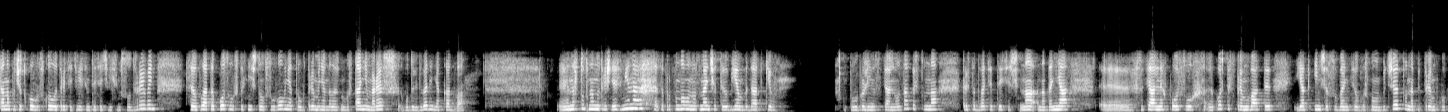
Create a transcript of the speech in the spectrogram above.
та на початкову школу 38 тисяч 800 гривень. Це оплата послуг з технічного обслуговування та утримання в належному стані мереж водовідведення К2. Е, Наступна внутрішня зміна. Запропоновано зменшити об'єм видатків по управлінню соціального захисту на 320 тисяч на надання е, соціальних послуг. Е, Кошти спрямувати, як інша субвенція обласному бюджету, на підтримку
